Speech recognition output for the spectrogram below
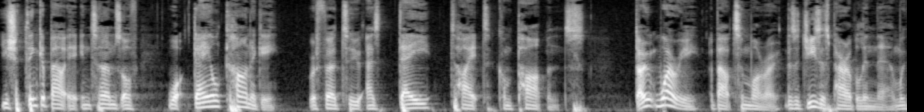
you should think about it in terms of what Dale Carnegie referred to as day tight compartments. Don't worry about tomorrow. There's a Jesus parable in there, and we're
